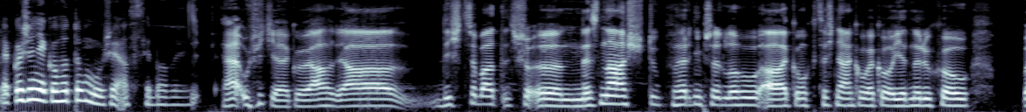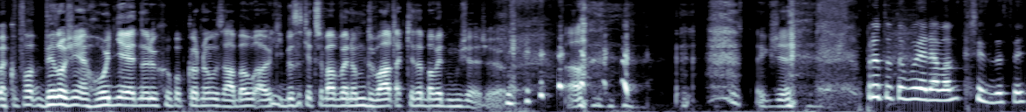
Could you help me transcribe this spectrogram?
jakože někoho to může asi bavit. Já určitě, jako já, já když třeba teď eh, neznáš tu herní předlohu a jako chceš nějakou jako jednoduchou jako vyloženě hodně jednoduchou popcornovou zábavu a líbil se ti třeba Venom 2, tak tě to bavit může, že jo. A... Takže... Proto to bude dávat 3 z 10.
